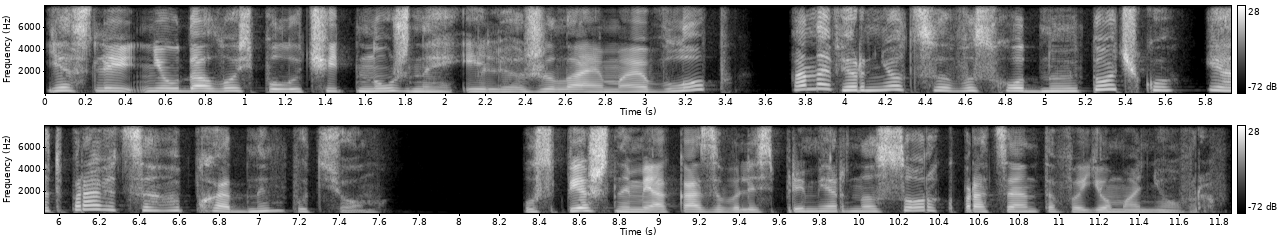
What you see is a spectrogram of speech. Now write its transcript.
Если не удалось получить нужное или желаемое в лоб, она вернется в исходную точку и отправится обходным путем. Успешными оказывались примерно 40% ее маневров.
